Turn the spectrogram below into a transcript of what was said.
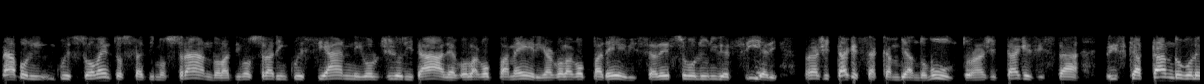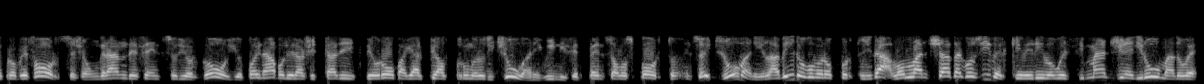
Napoli in questo momento sta dimostrando, l'ha dimostrato in questi anni col Giro d'Italia, con la Coppa America, con la Coppa Davis, adesso con le Universiadi, è una città che sta cambiando molto, una città che si sta riscattando con le proprie forze, c'è un grande senso di orgoglio, poi Napoli è la città d'Europa che ha il più alto numero di giovani, quindi se penso allo sport, penso ai giovani, la vedo come un'opportunità, l'ho lanciata pensata così perché vedevo questa immagine di Roma dove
